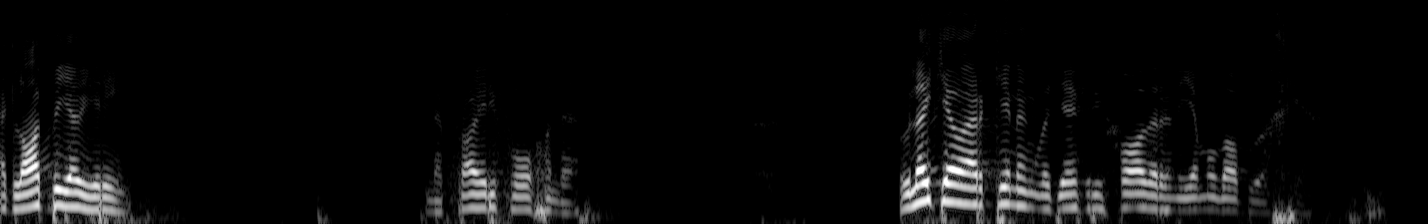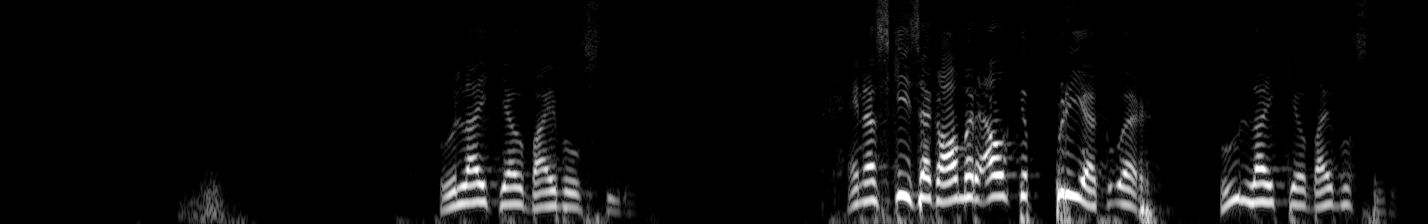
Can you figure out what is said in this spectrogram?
Ek laat by jou hierdie. En ek vra hierdie volgende. Hoe lyk jou erkenning wat jy vir die Vader in die hemel daarbo gee? Hoe lyk jou Bybelstudie? En dan skies ek hamer elke preek oor. Hoe lyk jou Bybelstudie?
